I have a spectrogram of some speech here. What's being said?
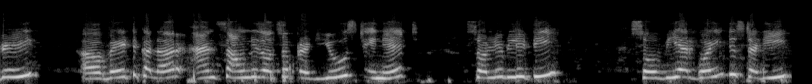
weight, uh, weight color and sound is also produced in it solubility so we are going to study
